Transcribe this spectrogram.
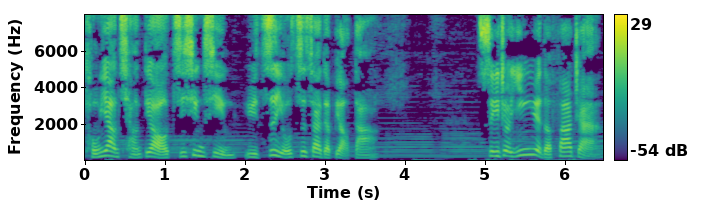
同样强调即兴性与自由自在的表达。随着音乐的发展，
